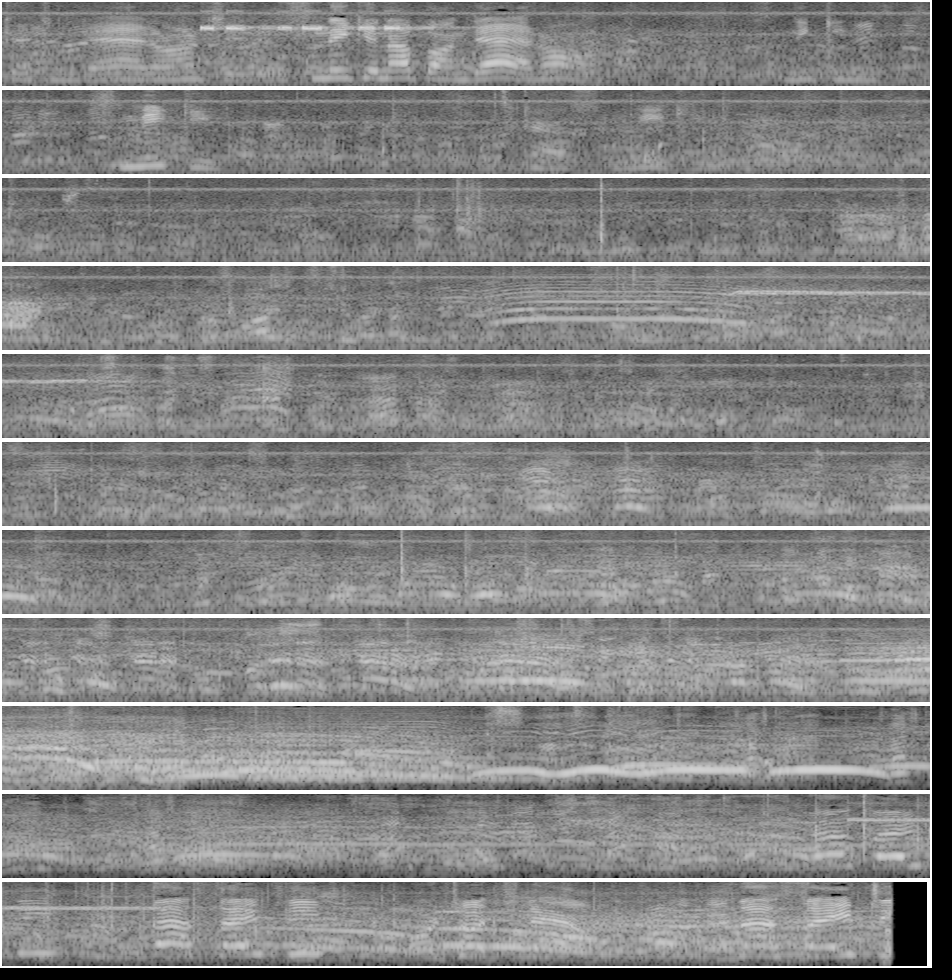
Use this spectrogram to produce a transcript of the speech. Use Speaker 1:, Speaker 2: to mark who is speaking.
Speaker 1: catching Dad, aren't you? You're sneaking up on Dad, huh? Sneaky. Sneaky. It's kind of sneaky.
Speaker 2: That's why Get it! Get it!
